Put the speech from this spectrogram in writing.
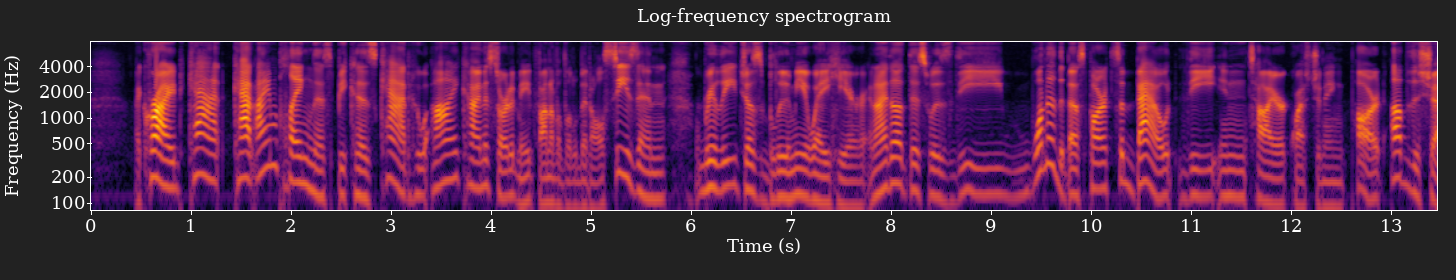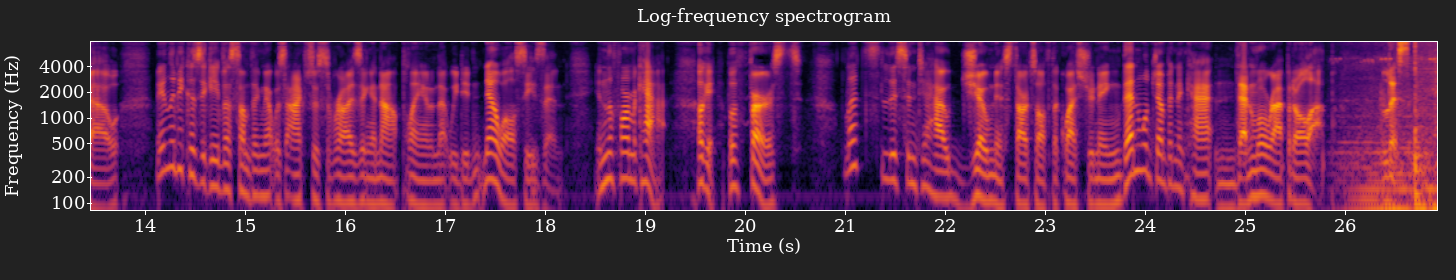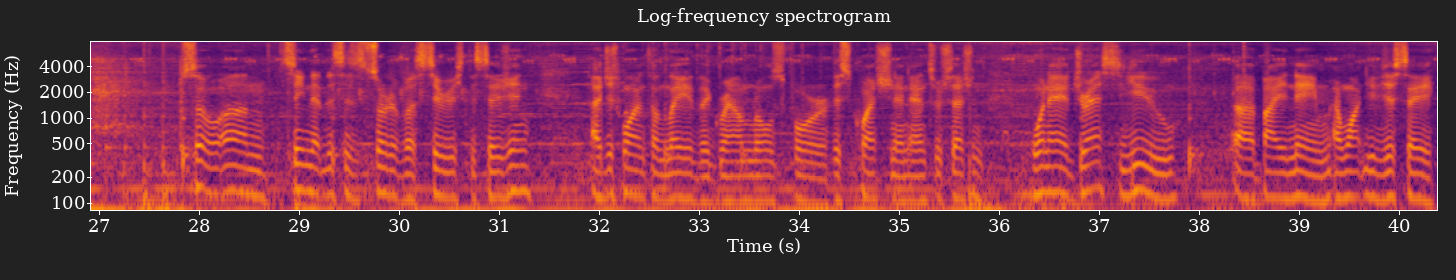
I cried, Kat, Kat, I am playing this because Kat, who I kind of sort of made fun of a little bit all season, really just blew me away here. And I thought this was the one of the best parts about the entire questioning part of the show, mainly because it gave us something that was actually surprising and not planned and that we didn't know all season, in the form of Kat. Okay, but first, let's listen to how Jonas starts off the questioning, then we'll jump into Kat, and then we'll wrap it all up. Listen. So, um, seeing that this is sort of a serious decision, I just wanted to lay the ground rules for this question and answer session. When I address you uh, by name, I want you to just say,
